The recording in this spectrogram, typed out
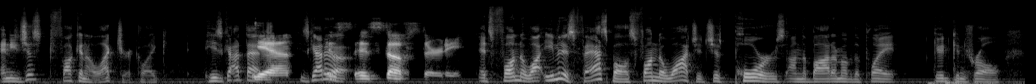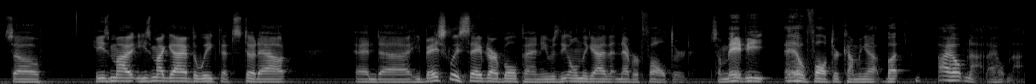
And he's just fucking electric. Like he's got that. Yeah. he's got His, a his stuff's dirty. it's fun to watch. Even his fastball is fun to watch. It just pours on the bottom of the plate. Good control. So he's my he's my guy of the week that stood out, and uh, he basically saved our bullpen. He was the only guy that never faltered. So maybe he'll falter coming up, but I hope not. I hope not.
